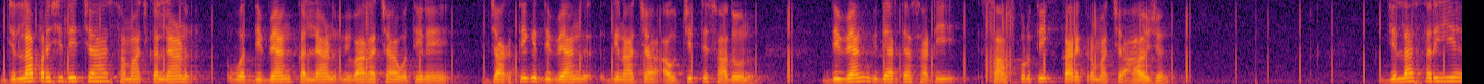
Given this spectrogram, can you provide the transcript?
जिल्हा परिषदेच्या समाज कल्याण व दिव्यांग कल्याण विभागाच्या वतीने जागतिक दिव्यांग दिनाच्या औचित्य साधून दिव्यांग विद्यार्थ्यासाठी सांस्कृतिक कार्यक्रमाचे आयोजन. जिल्हास्तरीय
